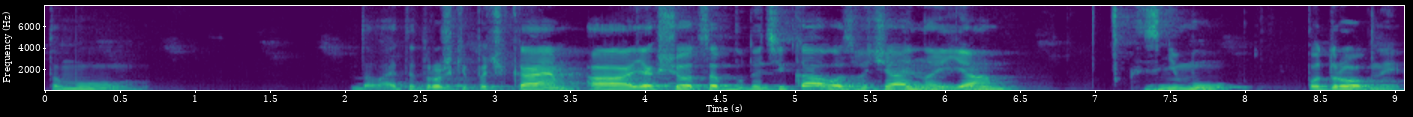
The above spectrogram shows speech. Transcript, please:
Тому давайте трошки почекаємо. А якщо це буде цікаво, звичайно, я зніму подробний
